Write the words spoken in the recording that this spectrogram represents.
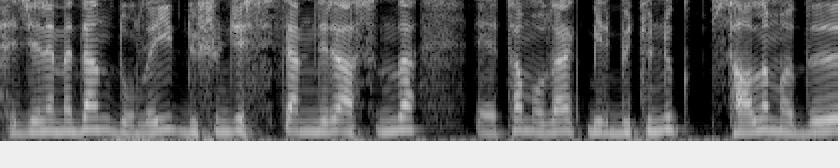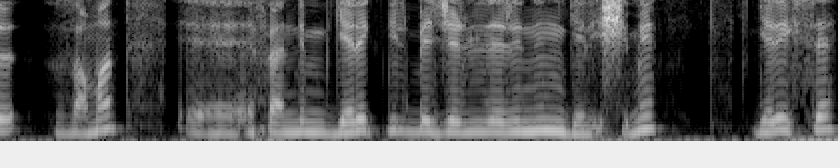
Hecelemeden dolayı düşünce sistemleri aslında e, tam olarak bir bütünlük sağlamadığı zaman e, efendim gerek dil becerilerinin gelişimi gerekse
